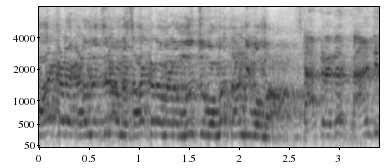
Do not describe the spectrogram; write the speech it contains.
சாக்கடை கடந்துச்சுன்னா அந்த சாக்கடை மேல முதிச்சு போமா தாண்டி போமா தாண்டி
